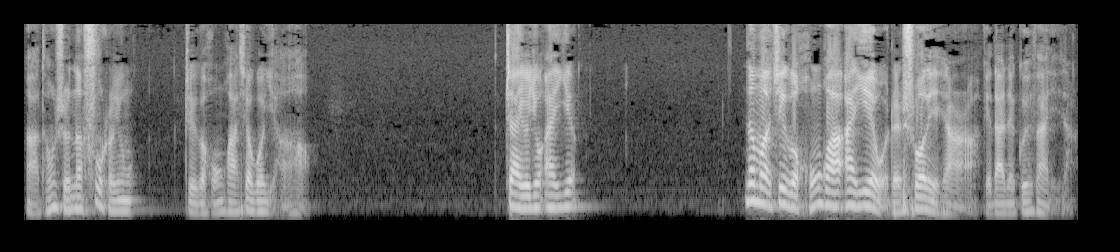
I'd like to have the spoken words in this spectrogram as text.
啊，同时呢，复合用这个红花效果也很好。下一个用艾叶，那么这个红花艾叶，我再说了一下啊，给大家规范一下。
